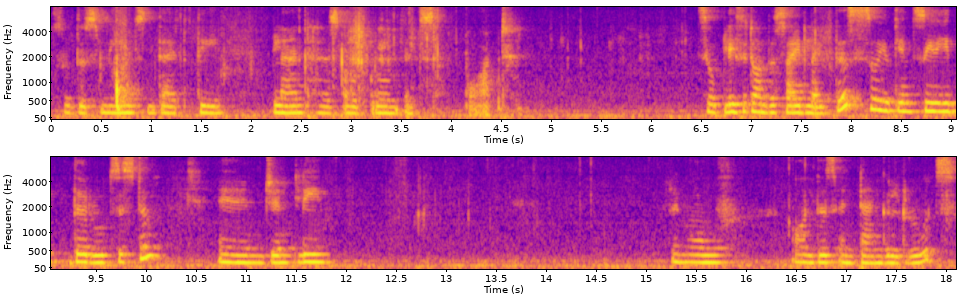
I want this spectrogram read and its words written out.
So this means that the plant has outgrown its pot. So place it on the side like this so you can see the root system. And gently remove all these entangled roots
